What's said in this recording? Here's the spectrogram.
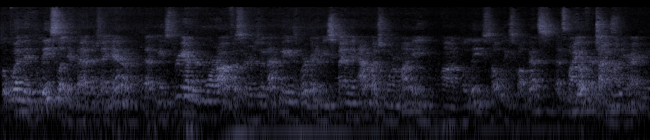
but when the police look at that, they're saying, yeah, that means three hundred more officers, and that means we're gonna be spending how much more money on police? Holy smoke, that's, that's my overtime money, right?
